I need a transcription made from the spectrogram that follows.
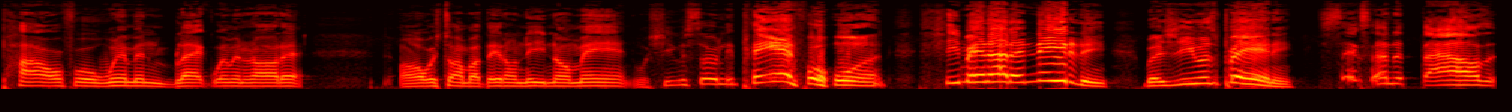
powerful women, black women, and all that always talking about they don't need no man. Well, she was certainly paying for one. She may not have needed him, but she was paying him. 600,000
